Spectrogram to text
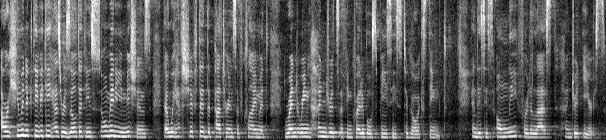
Our human activity has resulted in so many emissions that we have shifted the patterns of climate, rendering hundreds of incredible species to go extinct. And this is only for the last 100 years.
